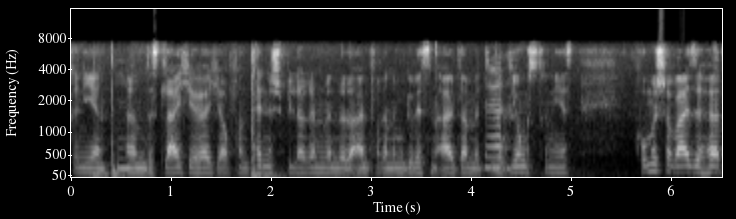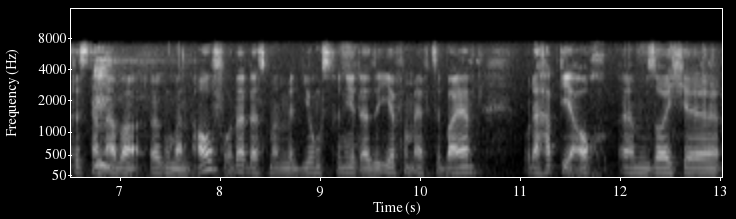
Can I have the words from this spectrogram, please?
trainieren. Mhm. Ähm, das gleiche höre ich auch von Tennisspielerinnen, wenn du da einfach in einem gewissen Alter mit, ja. mit Jungs trainierst. Komischerweise hört es dann aber irgendwann auf, oder? Dass man mit Jungs trainiert, also ihr vom FC Bayern. Oder habt ihr auch ähm, solche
